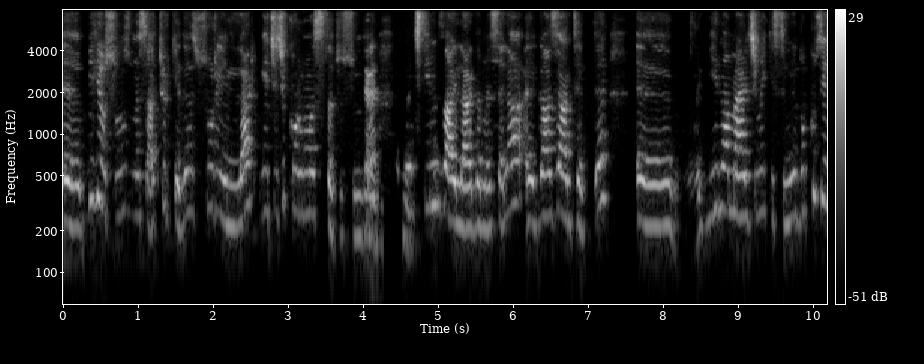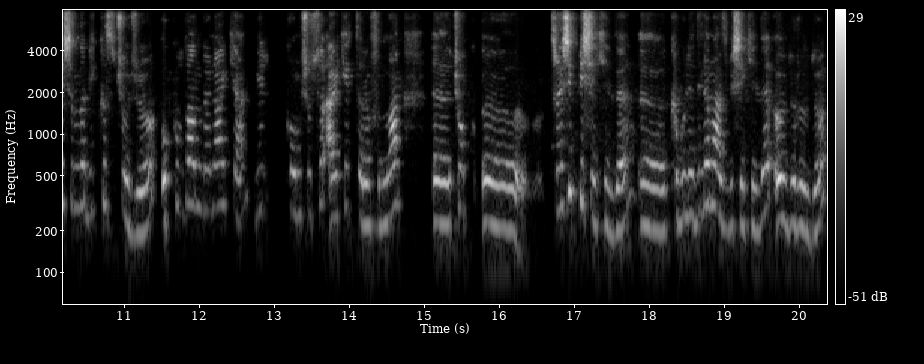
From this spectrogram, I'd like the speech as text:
E, biliyorsunuz mesela Türkiye'de Suriyeliler geçici korunma statüsünde. Evet. Geçtiğimiz aylarda mesela e, Gaziantep'te e, Gina Mercimek isimli 9 yaşında bir kız çocuğu okuldan dönerken bir komşusu erkek tarafından e, çok e, trajik bir şekilde e, kabul edilemez bir şekilde öldürüldü.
